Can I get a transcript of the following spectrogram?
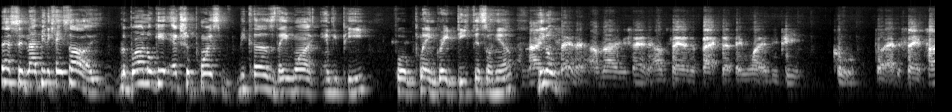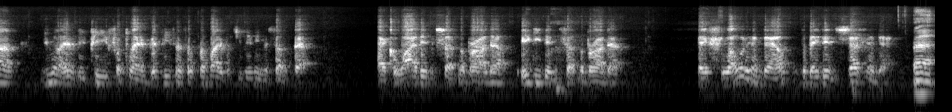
That should not be the case at all. LeBron don't get extra points because they want MVP for playing great defense on him. I'm not He even don't. saying that. I'm not even saying that. I'm saying the fact that they want MVP, cool. But at the same time, you want MVP for playing good defense on somebody, but you didn't even shut them down. Like Kawhi didn't shut LeBron down. Iggy didn't shut LeBron down. They slowed him down, but they didn't shut him down. Uh,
